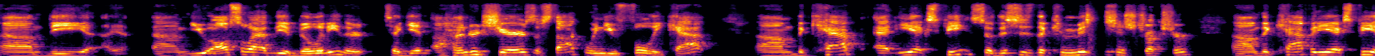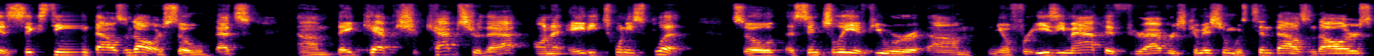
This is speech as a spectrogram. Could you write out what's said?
Um, the um, you also have the ability there, to get 100 shares of stock when you fully cap. Um, the cap at EXP, so this is the commission structure. Um, the cap at EXP is $16,000. So that's um, they capture capture that on an 80-20 split. So essentially, if you were, um, you know, for easy math, if your average commission was ten thousand dollars,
